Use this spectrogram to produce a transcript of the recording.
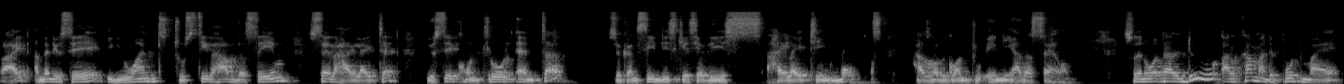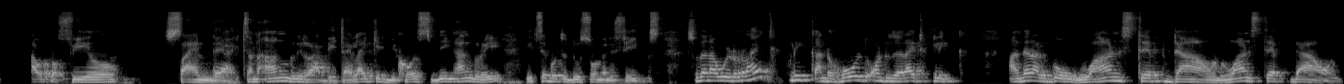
right? And then you say, if you want to still have the same cell highlighted, you say control enter. So you can see in this case here, this highlighting box has not gone to any other cell. So then what I'll do, I'll come and put my autofill sign there. It's an angry rabbit. I like it because being angry, it's able to do so many things. So then I will right click and hold onto the right click. And then I'll go one step down, one step down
